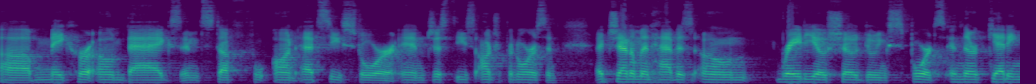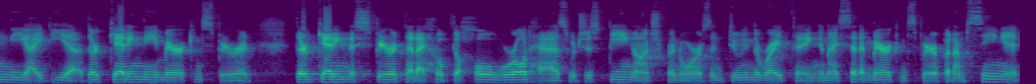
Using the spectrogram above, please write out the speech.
uh, make her own bags and stuff on Etsy store, and just these entrepreneurs, and a gentleman have his own radio show doing sports, and they're getting the idea. They're getting the American spirit. They're getting the spirit that I hope the whole world has, which is being entrepreneurs and doing the right thing. And I said American spirit, but I'm seeing it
